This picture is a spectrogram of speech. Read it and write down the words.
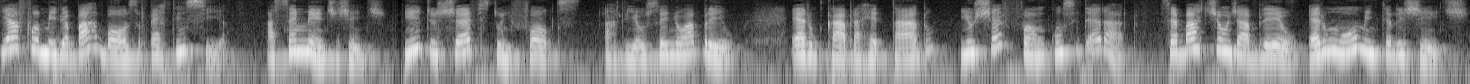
e a família Barbosa pertencia. A semente, gente. Entre os chefes do Infox havia o senhor Abreu. Era um cabra arretado e o chefão considerado. Sebastião de Abreu era um homem inteligente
